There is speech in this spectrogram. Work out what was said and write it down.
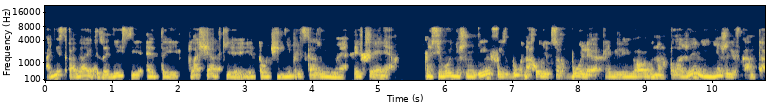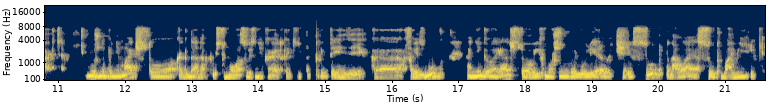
они страдают из-за действий этой площадки, и это очень непредсказуемое решение на сегодняшний день Facebook находится в более привилегированном положении, нежели ВКонтакте нужно понимать, что когда, допустим, у вас возникают какие-то претензии к Facebook, они говорят, что их можно регулировать через суд, подавая суд в Америке.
